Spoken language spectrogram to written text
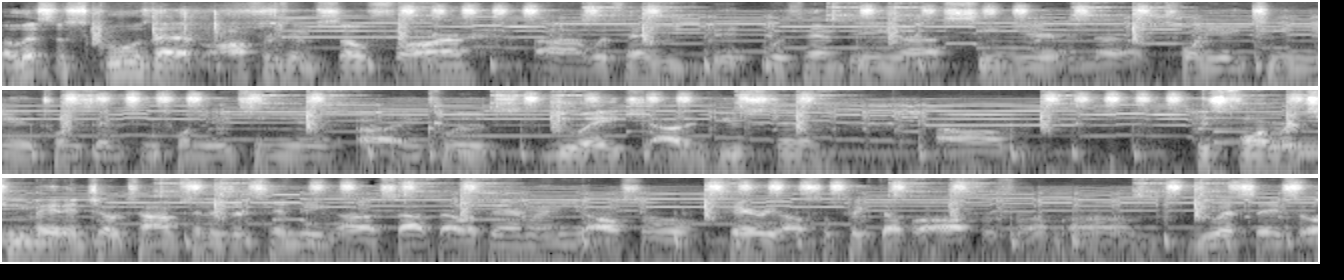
a list of schools that have offered him so far, uh, with him with him being a senior in the 2018 year, 2017-2018 year, uh, includes UH out in Houston. Um, his former teammate and Joe Thompson is attending uh, South Alabama, and he also Terry also picked up an offer from um, USA. So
